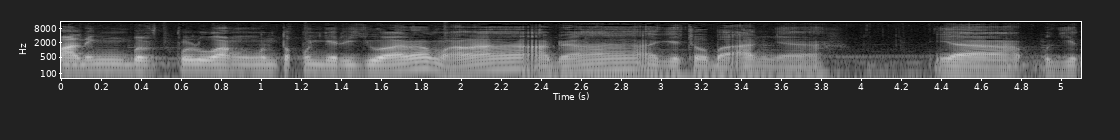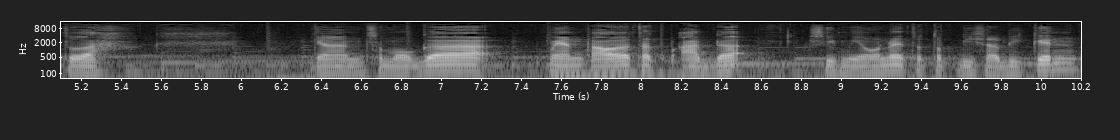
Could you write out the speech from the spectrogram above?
paling berpeluang untuk menjadi juara malah ada aja cobaannya. Ya begitulah. Dan semoga mentalnya tetap ada Simeone tetap bisa bikin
